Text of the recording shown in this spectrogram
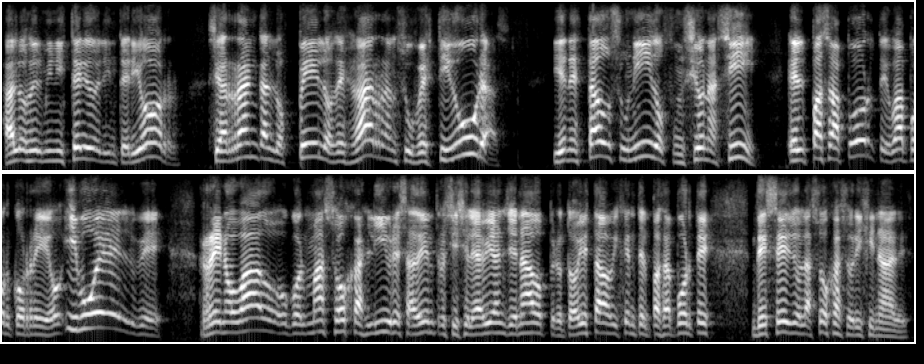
a los del Ministerio del Interior. Se arrancan los pelos, desgarran sus vestiduras. Y en Estados Unidos funciona así. El pasaporte va por correo y vuelve renovado o con más hojas libres adentro si se le habían llenado, pero todavía estaba vigente el pasaporte de sello las hojas originales.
